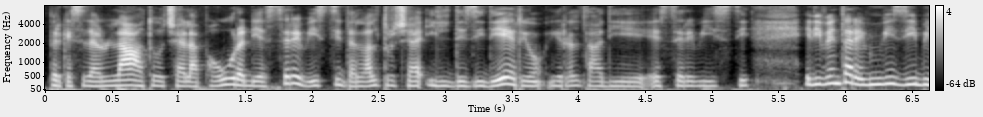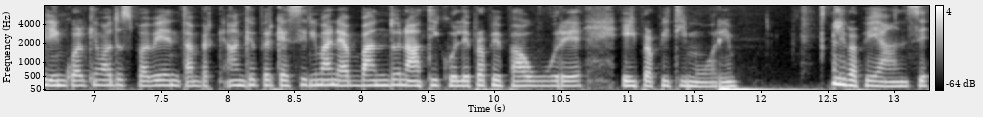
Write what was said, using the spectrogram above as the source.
perché se da un lato c'è la paura di essere visti, dall'altro c'è il desiderio in realtà di essere visti. E diventare invisibili in qualche modo spaventa, anche perché si rimane abbandonati con le proprie paure e i propri timori le proprie ansie.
